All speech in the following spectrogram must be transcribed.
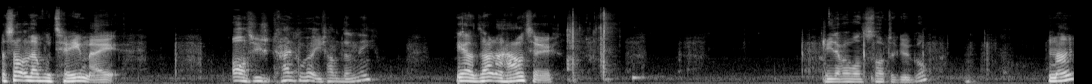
That's not level 2, mate. Oh, so you can convert, you haven't done any? Yeah, I don't know how to. You never once thought to Google? No?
